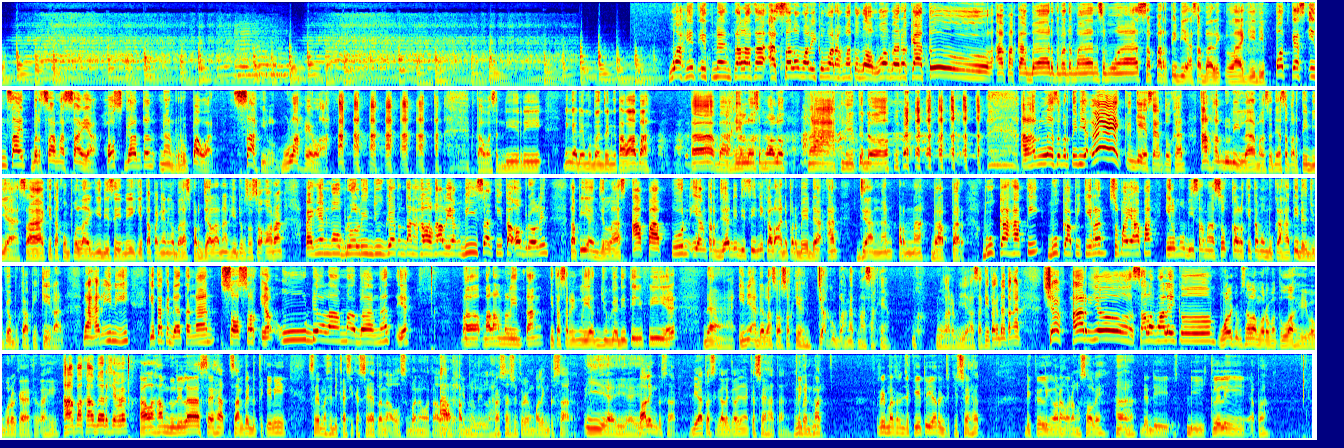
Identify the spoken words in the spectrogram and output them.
Wahid Itnan Talasa Assalamualaikum warahmatullahi wabarakatuh. Apa kabar teman-teman semua? Seperti biasa balik lagi di Podcast Insight bersama saya Host ganteng dan rupawan Sahil Mulahela. Ketawa sendiri. Ini nggak ada yang mau bantuin ketawa apa? Ah, bahil lo semua lo Nah gitu dong Alhamdulillah seperti biasa. Eh, kegeser tuh kan. Alhamdulillah maksudnya seperti biasa. Kita kumpul lagi di sini. Kita pengen ngebahas perjalanan hidup seseorang. Pengen ngobrolin juga tentang hal-hal yang bisa kita obrolin. Tapi yang jelas apa pun yang terjadi di sini kalau ada perbedaan jangan pernah baper. Buka hati, buka pikiran supaya apa? Ilmu bisa masuk kalau kita membuka hati dan juga buka pikiran. Nah, hari ini kita kedatangan sosok yang udah lama banget ya. Uh, malang melintang, kita sering lihat juga di TV ya. Nah, ini adalah sosok yang jago banget masaknya. Uh, luar biasa. Kita kedatangan Chef Haryo. Assalamualaikum. Waalaikumsalam warahmatullahi wabarakatuh. Ahi. Apa kabar Chef? Alhamdulillah sehat sampai detik ini. Saya masih dikasih kesehatan Allah Subhanahu wa taala Alhamdulillah. rasa syukur yang paling besar. Iya, iya, iya. Paling besar di atas segala-galanya kesehatan. Nikmat terima rezeki itu ya rezeki sehat dikelilingi orang-orang soleh Ha-ha. dan di dikelilingi apa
